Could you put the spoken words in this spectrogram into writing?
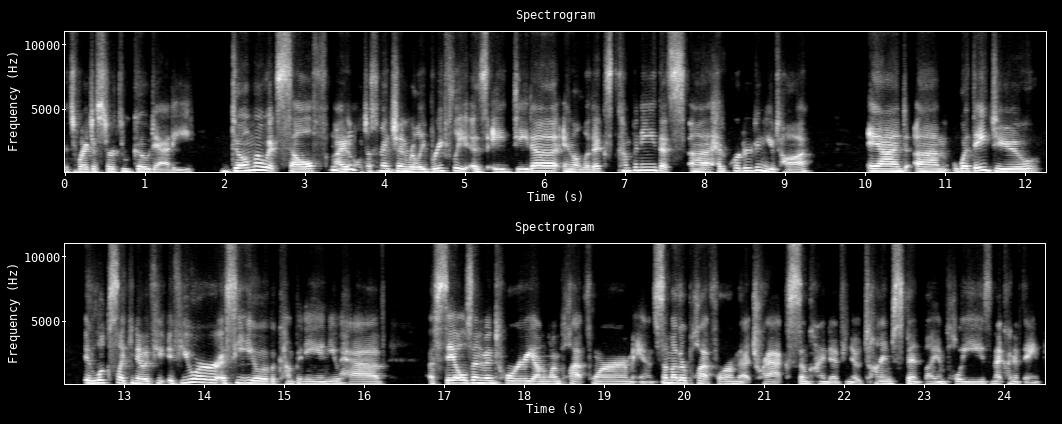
It's registered through GoDaddy. Domo itself, mm-hmm. I'll just mention really briefly, is a data analytics company that's uh, headquartered in Utah. And um, what they do it looks like you know if you if you are a ceo of a company and you have a sales inventory on one platform and some other platform that tracks some kind of you know time spent by employees and that kind of thing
